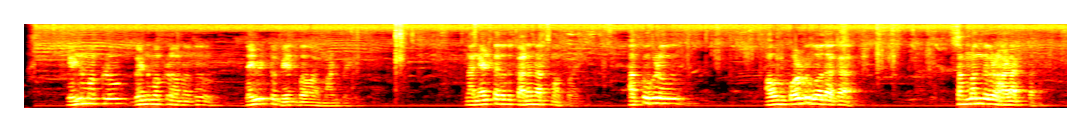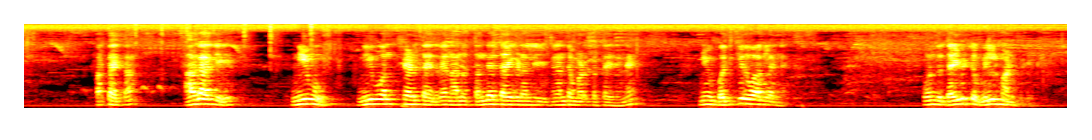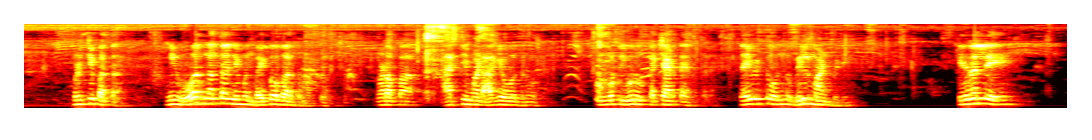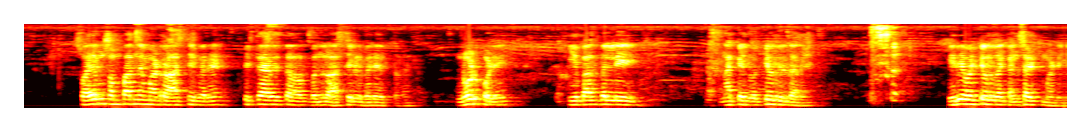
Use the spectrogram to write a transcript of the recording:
ಹೆಣ್ಣು ಮಕ್ಕಳು, ಗಂಡು ಮಕ್ಕಳು ಅನ್ನೋದು ದಯವಿಟ್ಟು ಭೇದ ಭಾವ ಮಾಡಬೇಡಿ. ನಾನು ಹೇಳ್ತಾ ಇರೋದು ಕಾನೂನಾತ್ಮಕವಾಗಿ ಹಕ್ಕುಗಳು ಅವರು ಕೋರ್ಟ್ಗೆ ಹೋದಾಗ ಸಂಬಂಧಗಳು ಹಾಳಾಗ್ತವೆ. ಅರ್ಥ ಆಯ್ತಾ? ಹಾಗಾಗಿ ನೀವು ನೀವು ಅಂತ ಹೇಳ್ತಾ ಇದ್ರೆ ನಾನು ತಂದೆ ತಾಯಿಗಳಲ್ಲಿ ವಿನಂತಿ ಮಾಡ್ಕೊಳ್ತಾ ಇದ್ದೀನಿ. ನೀವು ಬದುಕಿರುವಾಗಲೇ ಒಂದು ದಯವಿಟ್ಟು ವಿಲ್ ಮಾಡಿಬಿಡಿ. ಮೃತ್ಯು ಪತ್ರ ನೀವು ಹೋದ ನಂತರ ನಿಮ್ಮನ್ನು ಬೈಕೋಬಾರ್ದು ಮಕ್ಕಳು. ನೋಡಪ್ಪ, ಆಸ್ತಿ ಮಾಡಿ ಹಾಗೆ ಹೋದ್ರು. ಅಂದ್ಬಿಟ್ಟು ಇವರು ಕಚ್ಚಾಡ್ತಾ ಇರ್ತಾರೆ. ದಯವಿಟ್ಟು ಒಂದು ವಿಲ್ ಮಾಡಿಬಿಡಿ. ಇದರಲ್ಲಿ ಸ್ವಯಂ ಸಂಪಾದನೆ ಮಾಡಿರೋ ಆಸ್ತಿ ಬೇರೆ ಪಿತ್ರಾರಿತವಾಗಿ ಬಂದಿರೋ ಆಸ್ತಿಗಳು ಬೇರೆ ಇರ್ತವೆ. ನೋಡ್ಕೊಳ್ಳಿ. ಈ ಭಾಗದಲ್ಲಿ ನಾಲ್ಕೈದು ವಕೀಲರಿದ್ದಾರೆ. ಹಿರಿಯ ವಕೀಲರನ್ನ ಕನ್ಸಲ್ಟ್ ಮಾಡಿ.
